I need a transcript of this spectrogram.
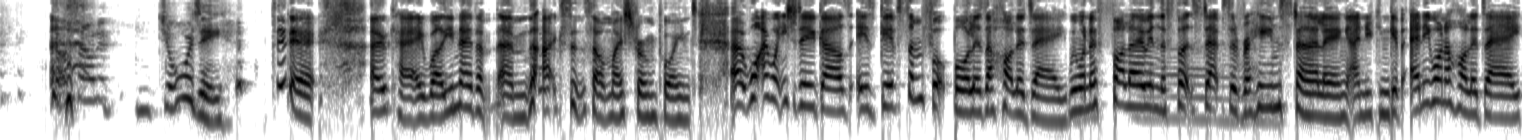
that sounded Geordie. Did it? Okay, well, you know that um, the accents aren't my strong point. Uh, what I want you to do, girls, is give some footballers a holiday. We want to follow in the footsteps of Raheem Sterling, and you can give anyone a holiday,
